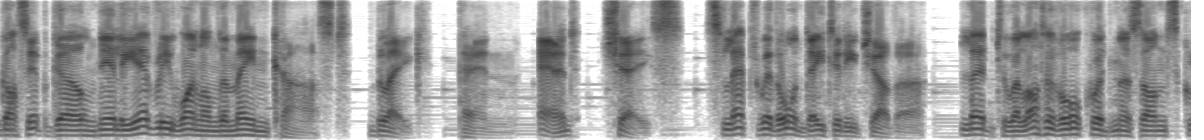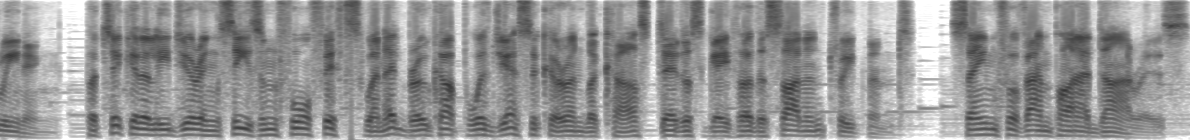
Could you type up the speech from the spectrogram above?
Gossip Girl nearly everyone on the main cast, Blake, Penn, Ed, Chace, slept with or dated each other, led to a lot of awkwardness on screening, particularly during season 4 fifths when Ed broke up with Jessica and the cast just gave her the silent treatment. Same for Vampire Diaries.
